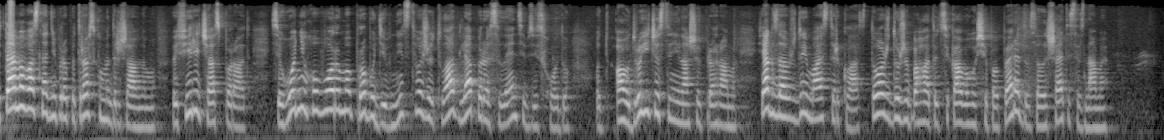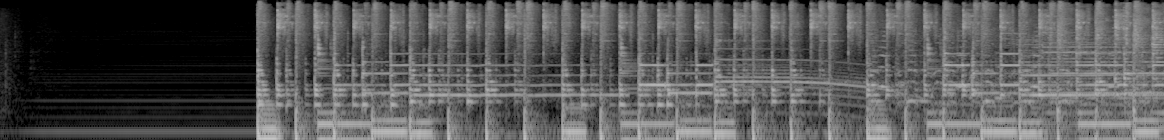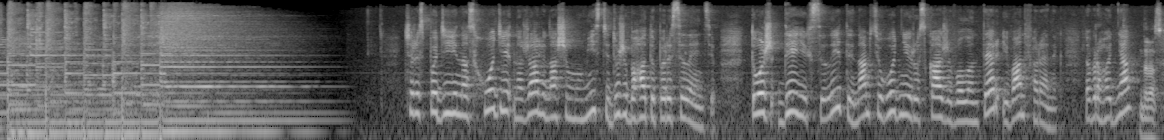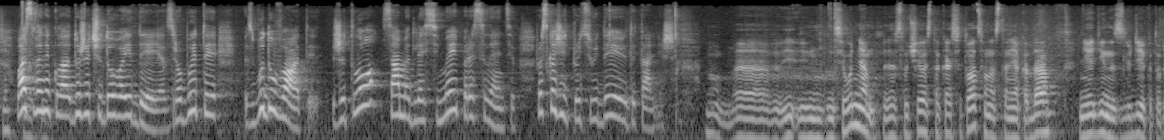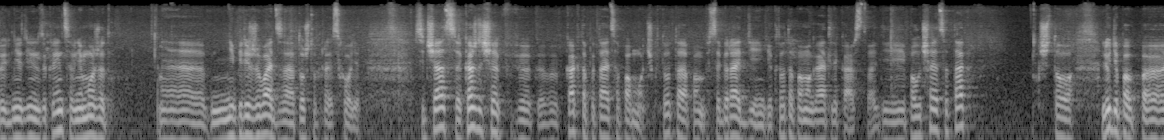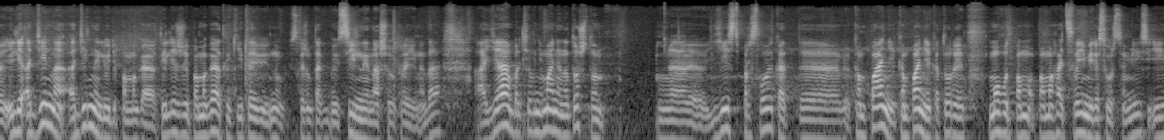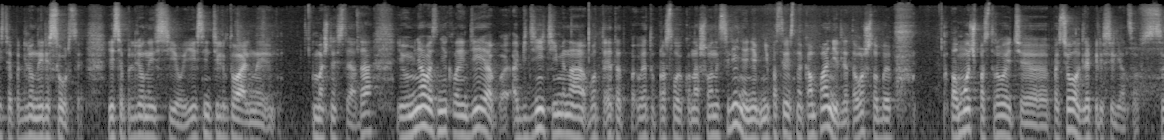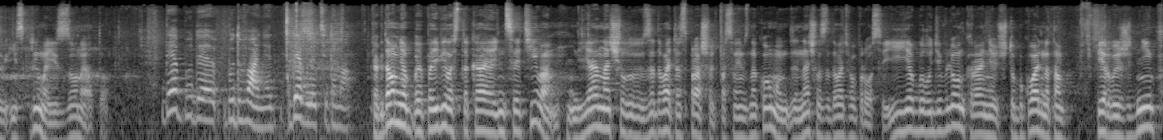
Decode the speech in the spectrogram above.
Вітаємо вас на Дніпропетровському державному в ефірі Час порад. Сьогодні говоримо про будівництво житла для переселенців зі сходу. А у другій частині нашої програми, як завжди, майстер-клас. Тож дуже багато цікавого ще попереду. Залишайтеся з нами. Через події на сході, на жаль, у нашому місті дуже багато переселенців. Тож, де їх селити, нам сьогодні розкаже волонтер Іван Фареник. Доброго дня. Здравствуйте. У вас виникла дуже чудова ідея зробити, збудувати житло саме для сімей переселенців. Розкажіть про цю ідею детальніше. Ну, э, и- и сегодня э, случилась такая ситуация у нас в стране, когда ни один из людей, который, ни один из украинцев не может э, не переживать за то, что происходит. Сейчас э, каждый человек э, к- как-то пытается помочь. Кто-то собирает деньги, кто-то помогает лекарства. И получается так, что люди или отдельно отдельные люди помогают, или же помогают какие-то, ну, скажем так, сильные наши Украины, да. А я обратил внимание на то, что э, есть прослойка э, компаний, компаний, которые могут пом- помогать своими ресурсами. Есть, есть определенные ресурсы, есть определенные силы, есть интеллектуальные мощностя, да, и у меня возникла идея объединить именно вот этот, эту прослойку нашего населения, не- непосредственно компании, для того, чтобы помочь построить э, поселок для переселенцев с- из Крыма, из зоны АТО. Де буде будування, де будуть ці дома? Когда у меня б- появилась такая инициатива, я начал задавать, расспрашивать по своим знакомым, д- начал задавать вопросы. И я был удивлен крайне, что буквально там в первые же дни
